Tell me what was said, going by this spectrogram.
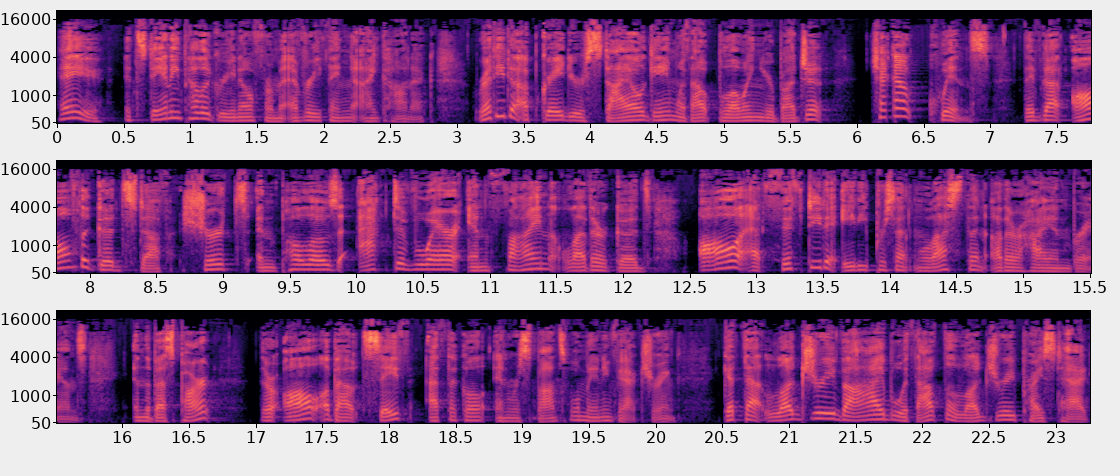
Hey, it's Danny Pellegrino from Everything Iconic. Ready to upgrade your style game without blowing your budget? Check out Quince. They've got all the good stuff shirts and polos, activewear, and fine leather goods, all at 50 to 80% less than other high end brands. And the best part? They're all about safe, ethical, and responsible manufacturing. Get that luxury vibe without the luxury price tag.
